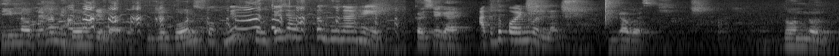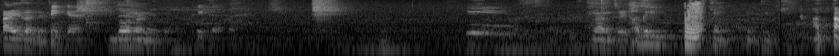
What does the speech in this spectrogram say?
तीन नव्हते ना मी दोन केलं होतं. तुझे दोन? स्वप्नील तुझे जास्त गुण आहेत. कसे काय? आता तू पॉईंट बोललास. का बस. दोन दोन. टाय झाले? ठीक आहे. दोन आणि दोन. ठीक आहे आत्ता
